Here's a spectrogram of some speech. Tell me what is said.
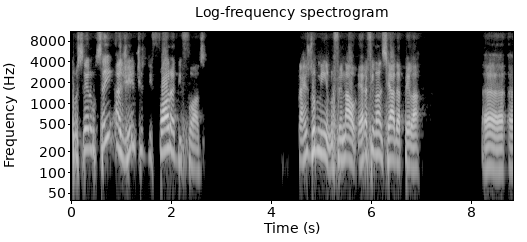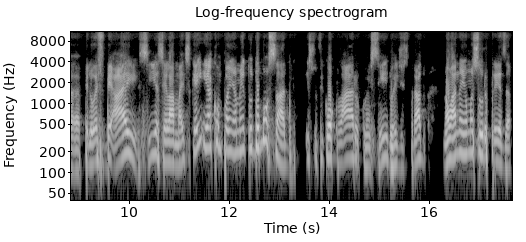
trouxeram 100 agentes de fora de Foz. Para resumir, no final, era financiada pela, uh, uh, pelo FBI, CIA, sei lá mais quem, e acompanhamento do Mossad. Isso ficou claro, conhecido, registrado, não há nenhuma surpresa.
